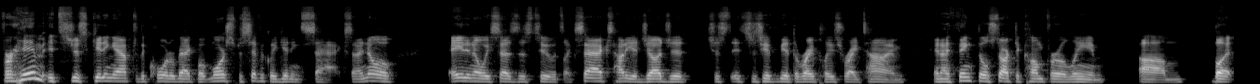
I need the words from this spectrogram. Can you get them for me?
for him, it's just getting after the quarterback, but more specifically getting sacks. And I know Aidan always says this too. It's like sacks, how do you judge it? Just it's just you have to be at the right place, right time. And I think they'll start to come for Alim. Um, but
